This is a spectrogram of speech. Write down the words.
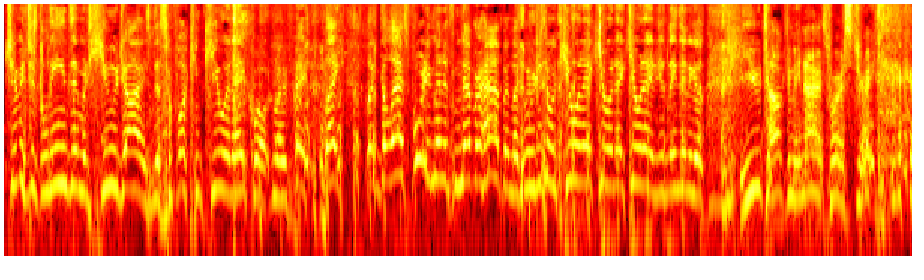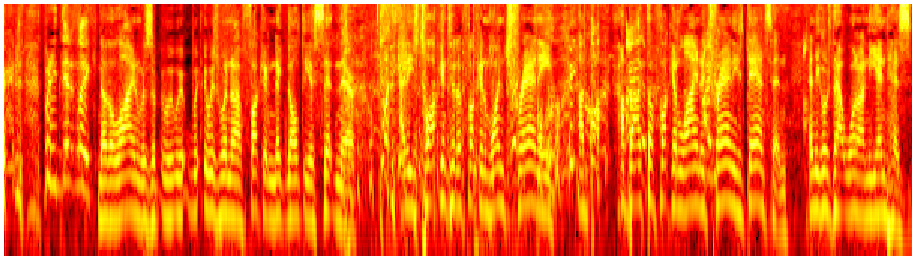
Jimmy just leans in with huge eyes and does a fucking Q and A quote in my face. Like, like the last 40 minutes never happened. Like we were just doing Q and A, Q and A, Q and A. And he just leans in and goes, "You talk to me nice for a straight." but he did it like No, the line was it was when uh, fucking Nick Nolte is sitting there, and he's talking to the fucking one tranny ab- about the fucking line of trannies dancing, and he goes, "That one on the end has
